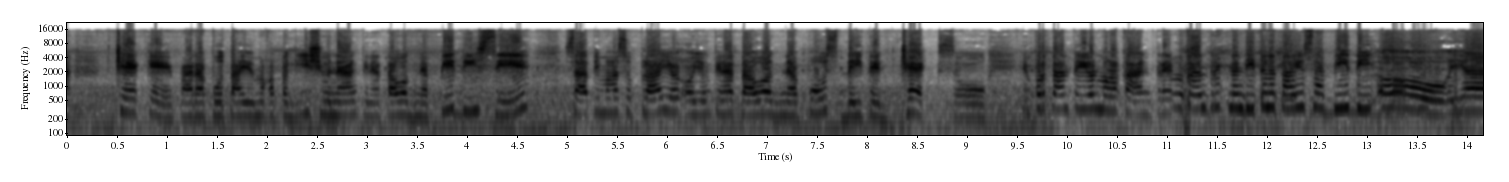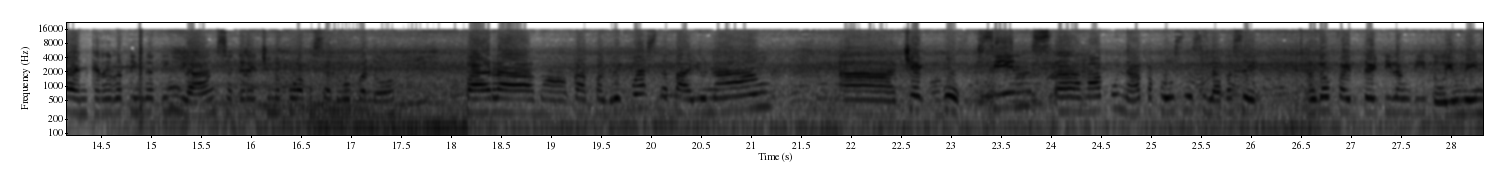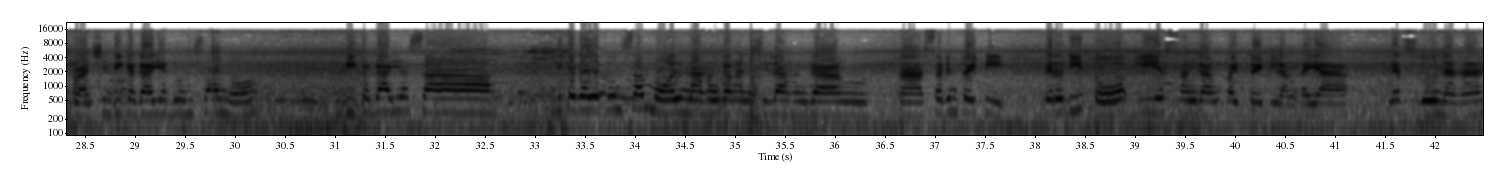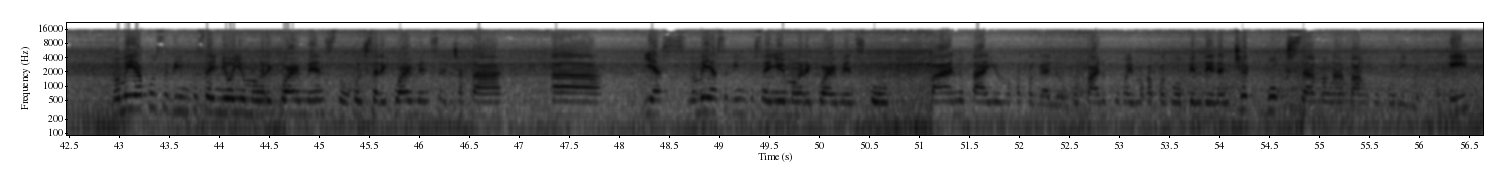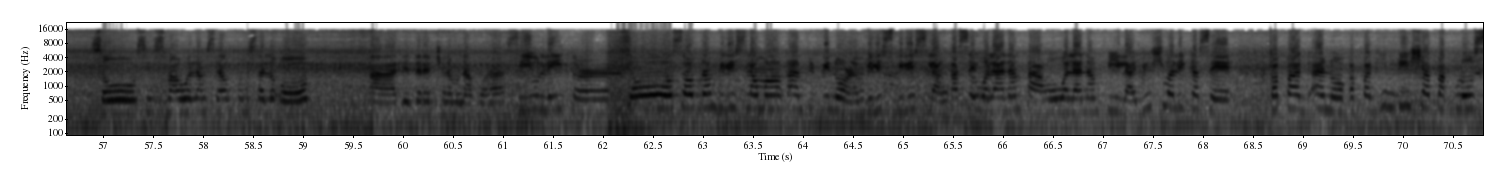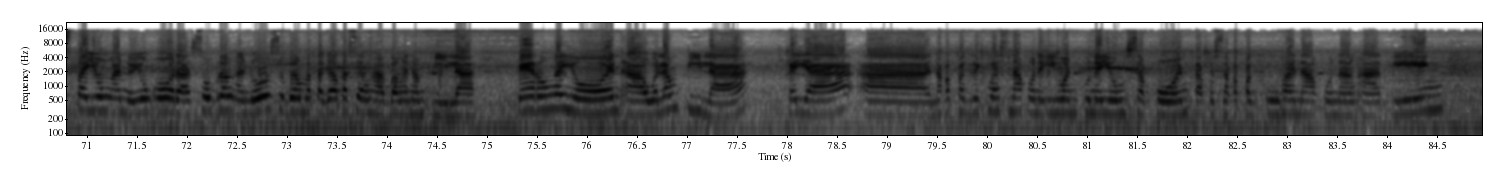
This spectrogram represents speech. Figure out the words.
cheque para po tayo makapag-issue ng tinatawag na PDC sa ating mga supplier o yung tinatawag na post-dated check. So, importante yun mga ka-antrip. Mga ka-antrip, nandito na tayo sa BDO. Ayan, kararating-rating lang. So, diretso na po ako sa loob, ano, para makapag-request na tayo ng uh, checkbook. Since uh, hapon na, pa-close na sila kasi hanggang 5.30 lang dito, yung main branch, hindi kagaya doon sa ano, hindi kagaya sa, hindi kagaya doon sa mall na hanggang ano sila, hanggang uh, 7.30. Pero dito is hanggang 5.30 lang, kaya let's go na ha. Mamaya po sabihin ko sa inyo yung mga requirements tungkol sa requirements at saka uh, yes, mamaya sabihin ko sa inyo yung mga requirements kung paano tayo makapag ano, kung paano po kayo makapag-open din ng checkbook sa mga bangko po ninyo. Okay? So, since bawal ang cellphone sa loob, uh, didiretso na muna ako ha. See you later. So, sobrang bilis lang mga ka-entrepreneur. Ang bilis-bilis lang kasi wala nang tao, wala nang pila. Usually kasi kapag ano, kapag hindi siya pa-close pa yung ano, yung oras, sobrang ano, sobrang matagal kasi ang haba nga ng pila. Pero ngayon, uh, walang pila. Kaya, uh, nakapag-request na ako na iwan ko na yung sa form. Tapos nakapagkuha na ako ng ating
